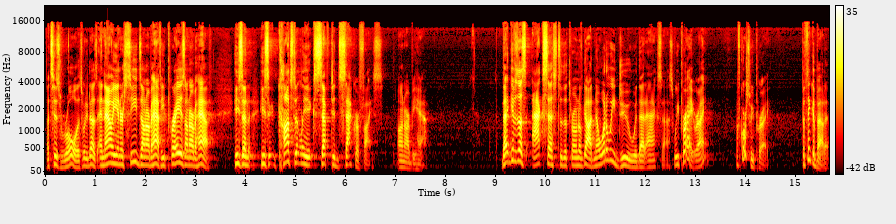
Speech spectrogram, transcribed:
That's his role. That's what he does. And now he intercedes on our behalf. He prays on our behalf. He's, an, he's a constantly accepted sacrifice on our behalf. That gives us access to the throne of God. Now, what do we do with that access? We pray, right? Of course we pray. But think about it.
